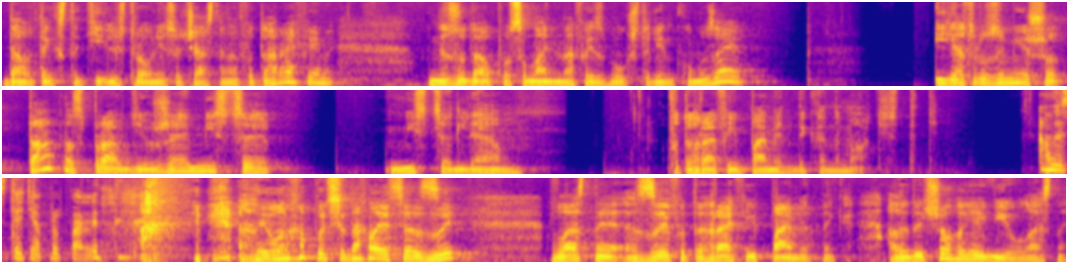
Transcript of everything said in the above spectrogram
дав текст статті, ілюстровані сучасними фотографіями, внизу дав посилання на Фейсбук сторінку музею. І я зрозумів, що там насправді вже місце, місця для фотографії пам'ятника немає в тій статті. Але стаття про пам'ятник. Але вона починалася з, власне, з фотографії пам'ятника. Але до чого я вів, власне?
